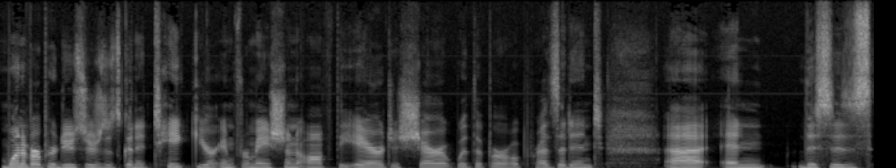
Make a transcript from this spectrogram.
one of our producers is going to take your information off the air to share it with the borough president. Uh, and this is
